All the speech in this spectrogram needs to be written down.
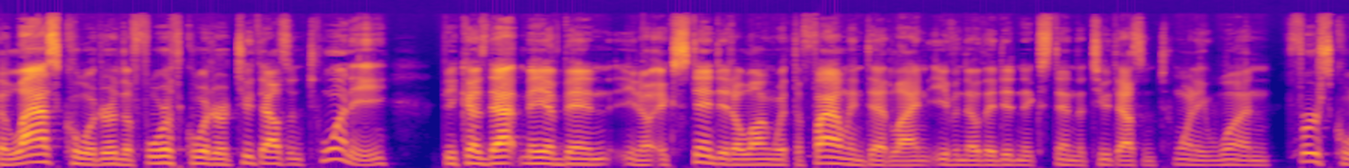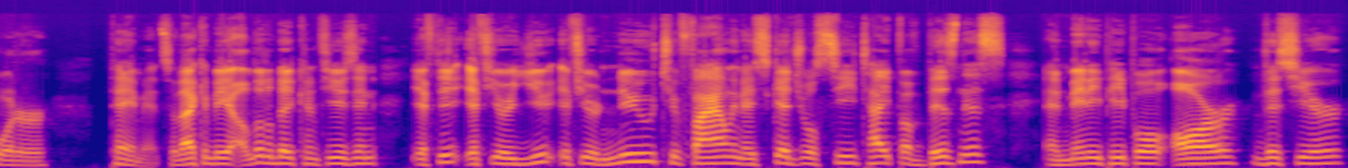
the last quarter, the fourth quarter of 2020, because that may have been, you know, extended along with the filing deadline, even though they didn't extend the 2021 first quarter payment. So that can be a little bit confusing. If the, if you're if you're new to filing a Schedule C type of business, and many people are this year,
